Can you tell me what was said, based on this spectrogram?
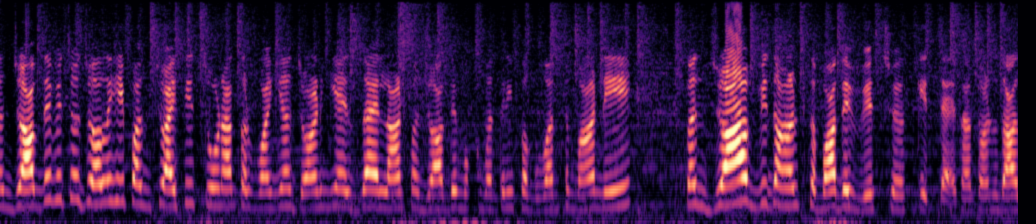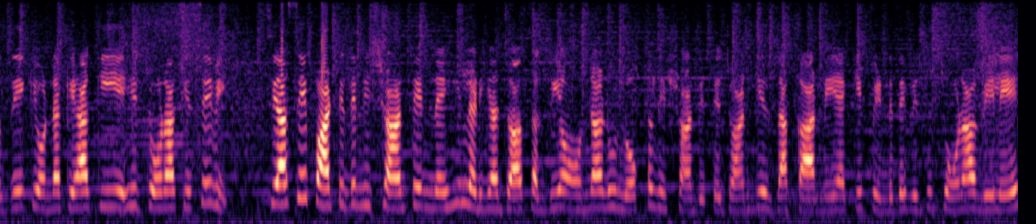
ਪੰਜਾਬ ਦੇ ਵਿੱਚ ਜਲਦ ਹੀ ਪੰਚਾਇਤੀ ਚੋਣਾਂ ਕਰਵਾਈਆਂ ਜਾਣਗੀਆਂ। ਇਸ ਦਾ ਐਲਾਨ ਪੰਜਾਬ ਦੇ ਮੁੱਖ ਮੰਤਰੀ ਭਗਵੰਤ ਮਾਨ ਨੇ ਪੰਜਾਬ ਵਿਧਾਨ ਸਭਾ ਦੇ ਵਿੱਚ ਕੀਤਾ ਹੈ। ਤਾਂ ਤੁਹਾਨੂੰ ਦੱਸ ਦਈਏ ਕਿ ਉਹਨਾਂ ਕਿਹਾ ਕਿ ਇਹ ਚੋਣਾਂ ਕਿਸੇ ਵੀ ਸਿਆਸੀ ਪਾਰਟੀ ਦੇ ਨਿਸ਼ਾਨ ਤੇ ਨਹੀਂ ਲੜੀਆਂ ਜਾ ਸਕਦੀਆਂ। ਉਹਨਾਂ ਨੂੰ ਲੋਕਲ ਨਿਸ਼ਾਨ ਦਿੱਤੇ ਜਾਣਗੇ। ਇਸ ਦਾ ਕਾਰਨ ਇਹ ਹੈ ਕਿ ਪਿੰਡ ਦੇ ਵਿੱਚ ਚੋਣਾਂ ਵੇਲੇ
